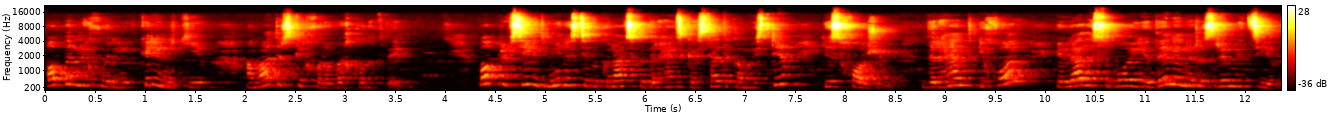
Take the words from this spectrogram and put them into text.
оперних хорів, керівників, аматорських хорових колективів. Попри всі відмінності виконавсько-диригентська естетика майстрів є схожою. Диригент і хор являли собою єдине нерозривне ціле,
